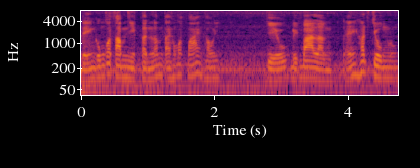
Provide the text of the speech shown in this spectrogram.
Điện cũng có tâm nhiệt tình lắm, tại không bắt máy thôi. Chịu, điện ba lần, để hết chuông luôn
